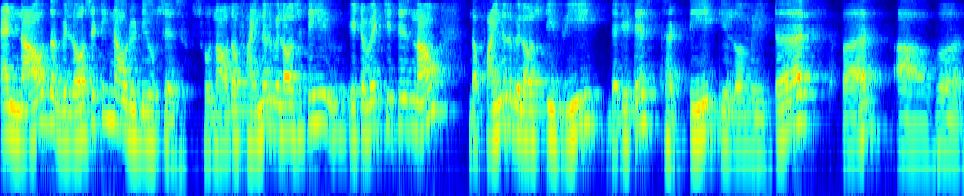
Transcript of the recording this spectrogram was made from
And now the velocity now reduces. So now the final velocity at which it is now the final velocity v that it is 30 kilometer per hour.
